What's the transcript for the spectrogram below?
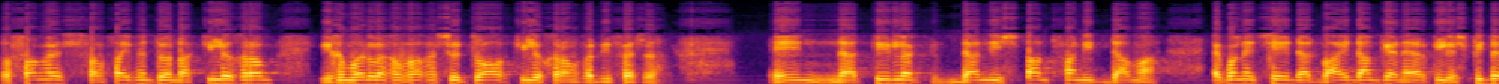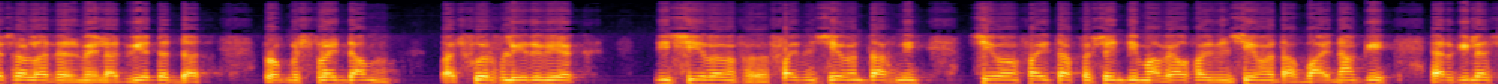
gevang is van 25 kg. Die gemiddelde gewig is so 12 kg vir die visse. En natuurlik dan die stand van die damme. Ek wil net sê dat baie dankie aan Hercules Pieters wat my laat weet dat, dat Bronkhorstspruit dam was voor verlede week nie 775 nie 57% nie maar wel 75 baie dankie Hercules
